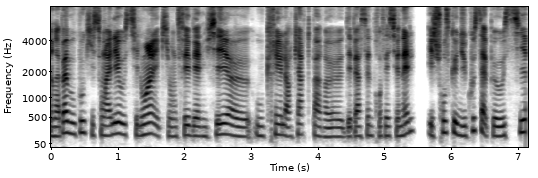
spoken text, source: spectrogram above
Il y en a pas beaucoup qui sont allés aussi loin et qui ont fait vérifier ou créer leur carte par des personnes professionnelles. Et je trouve que du coup ça peut aussi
